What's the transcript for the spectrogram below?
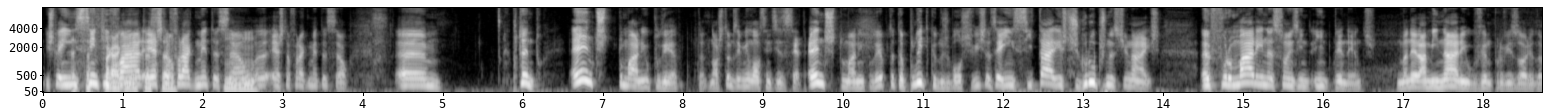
isto é, incentivar fragmentação. esta fragmentação, uhum. Eh, esta fragmentação. Portanto, antes de tomarem o poder, portanto, nós estamos em 1917, antes de tomarem o poder, portanto, a política dos bolchevistas é incitar estes grupos nacionais a formarem nações independentes, de maneira a minarem o governo provisório da,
